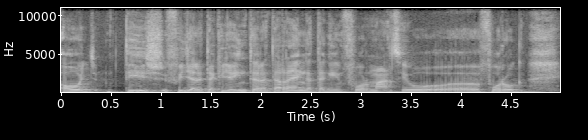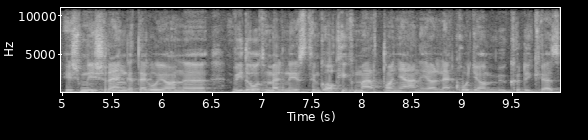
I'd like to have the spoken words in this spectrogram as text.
ahogy ti is figyelitek, ugye interneten rengeteg információ forog, és mi is rengeteg olyan videót megnéztünk, akik már tanyán élnek, hogyan működik ez,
